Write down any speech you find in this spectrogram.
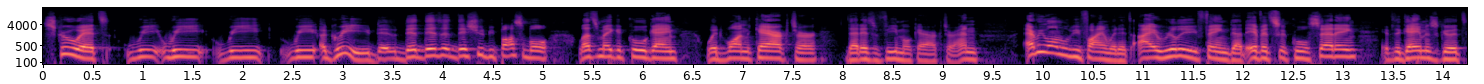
Screw it. We we we we agree. Th- th- This this should be possible. Let's make a cool game with one character that is a female character and everyone will be fine with it. I really think that if it's a cool setting, if the game is good,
